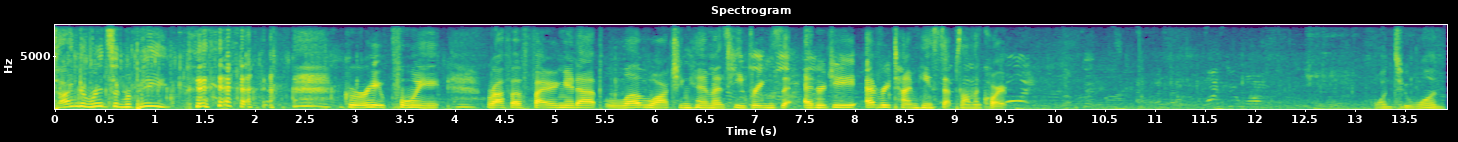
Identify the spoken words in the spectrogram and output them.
Time to rinse and repeat. Great point. Rafa firing it up. Love watching him as he brings the energy every time he steps on the court. One, two, one.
